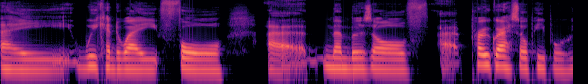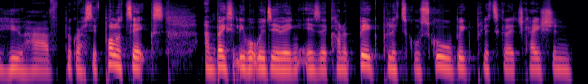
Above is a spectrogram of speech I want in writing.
a weekend away for uh, members of uh, Progress or people who have progressive politics. And basically, what we're doing is a kind of big political school, big political education,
